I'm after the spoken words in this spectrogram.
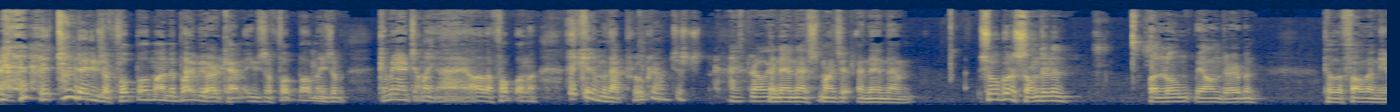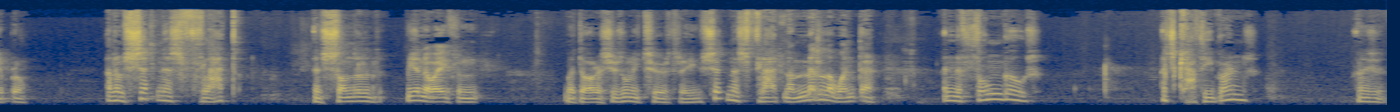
It turned out he was a football man. The boy we were counting, he was a football man. He's a, come here, Johnny. Aye, all the football man. I get him with that program. Just That's brilliant. and then that's magic. And then um, so I go to Sunderland on loan Alan Durban till the following April. And I'm sitting in this flat in Sunderland, me and the wife and my daughter, she was only two or three, sitting in this flat in the middle of winter, and the phone goes. It's Kathy Burns. And I said,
